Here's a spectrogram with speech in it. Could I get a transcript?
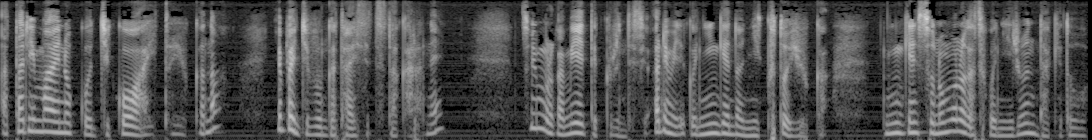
当たり前のこう自己愛というかな。やっぱり自分が大切だからね。そういうものが見えてくるんですよ。ある意味でこう人間の肉というか、人間そのものがそこにいるんだけど、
